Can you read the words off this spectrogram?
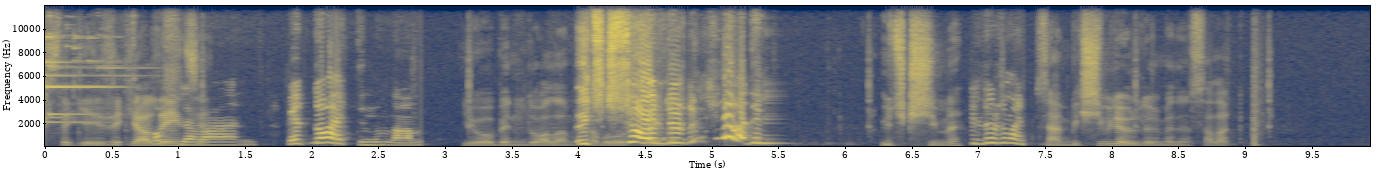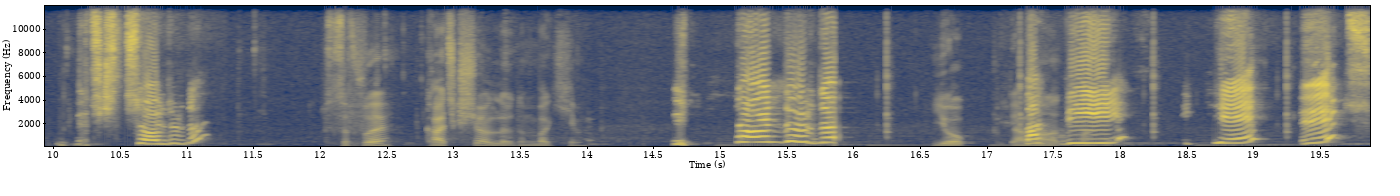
işte gerizekalı Of deyince. Levent. Beddua ettin değil mi lan? Yo benim dualarım Üç kabul kişi olsaydı- öldürdüm ki daha demin. 3 kişi mi? Öldürdüm hadi. Sen bir kişi bile öldürmedin salak. Üç kişi öldürdüm. Sıfır. Kaç kişi öldürdün bakayım. Öldürdüm. Yok. Yalan Bak atma. bir, iki, üç,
